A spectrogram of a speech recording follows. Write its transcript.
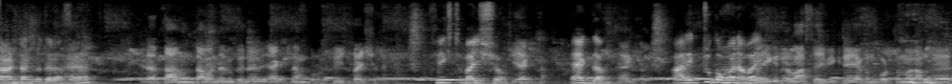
টান টান করে আছে হ্যাঁ? এটা দাম দামাদামি করে একদম পুরো ফিস বাইশশো টাকা। ফিক্সড বাইশশো? একদম। একদম? একদম। আর একটু কম হয় না ভাই? এগুলোর বাচ্চাই বিক্রি এখন বর্তমান আপনার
